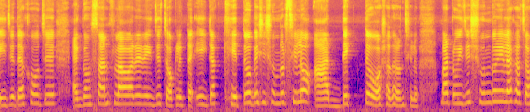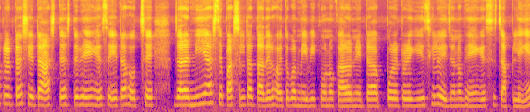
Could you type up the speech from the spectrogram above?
এই যে দেখো যে, একদম সানফ্লাওয়ারের এই যে চকলেটটা এইটা খেতেও বেশি সুন্দর ছিল আর দেখতেও অসাধারণ ছিল। বাট ওই যে সুন্দরী লেখা চকলেটটা সেটা আস্তে আস্তে ভেঙে গেছে। এটা হচ্ছে যারা নিয়ে আসছে পার্সেলটা তাদের হয়তো বা মেবি কোনো কারণে এটা পড়ে টরে গিয়েছিল এই জন্য ভেঙে গেছে চাপ লেগে।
